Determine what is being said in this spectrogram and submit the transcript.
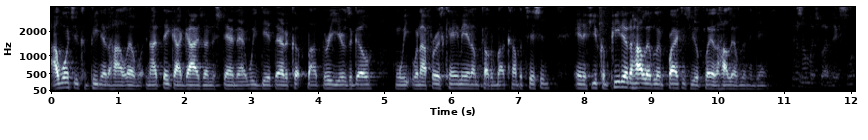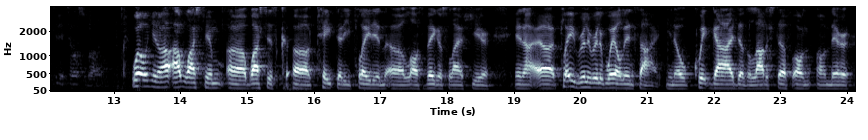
I want you competing at a high level, and I think our guys understand that. We did that a couple, about three years ago when we when I first came in. I'm talking about competition, and if you compete at a high level in practice, you'll play at a high level in the game. You don't know much about Nixon. What can you tell us about him? Well, you know, I, I watched him uh, watched his uh, tape that he played in uh, Las Vegas last year, and I uh, played really, really well inside. You know, quick guy, does a lot of stuff on on there,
